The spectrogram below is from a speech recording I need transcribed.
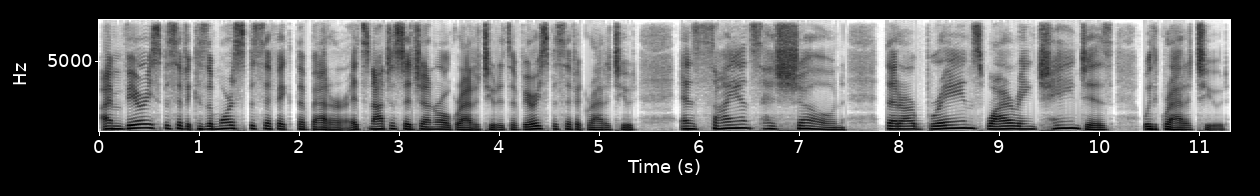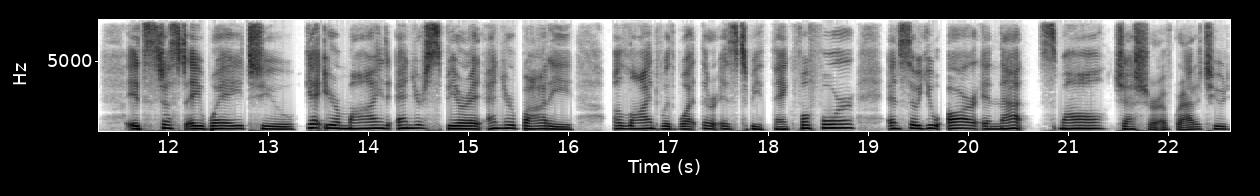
I'm very specific because the more specific, the better. It's not just a general gratitude; it's a very specific gratitude. And science has shown that our brain's wiring changes with gratitude. It's just a way to get your mind and your spirit and your body aligned with what there is to be thankful for. And so you are in that small gesture of gratitude,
